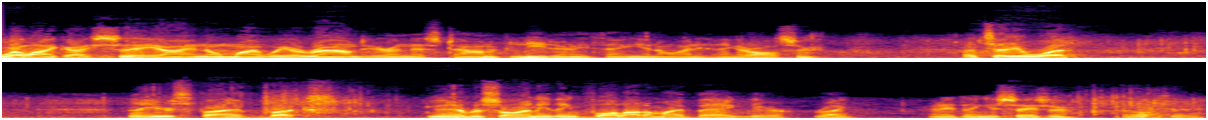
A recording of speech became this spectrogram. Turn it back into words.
Well, like I say, I know my way around here in this town. If you need anything, you know, anything at all, sir. I'll tell you what. Now, here's five bucks. You never saw anything fall out of my bag there, right? Anything you say, sir. Okay.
